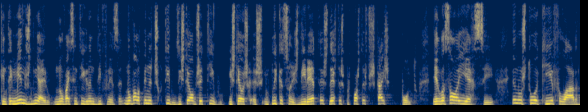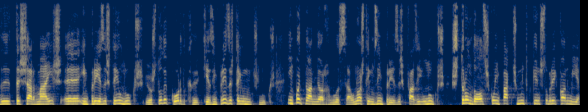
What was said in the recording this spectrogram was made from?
quem tem menos dinheiro não vai sentir grande diferença. Não vale a pena discutirmos. Isto é objetivo. Isto é as, as implicações diretas destas propostas fiscais. Ponto. Em relação ao IRC, eu não estou aqui a falar de taxar mais uh, empresas que têm lucros. Eu estou de acordo que, que as empresas tenham muitos lucros. Enquanto não há melhor regulação, nós temos empresas que fazem lucros estrondosos com impactos muito pequenos sobre a economia.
